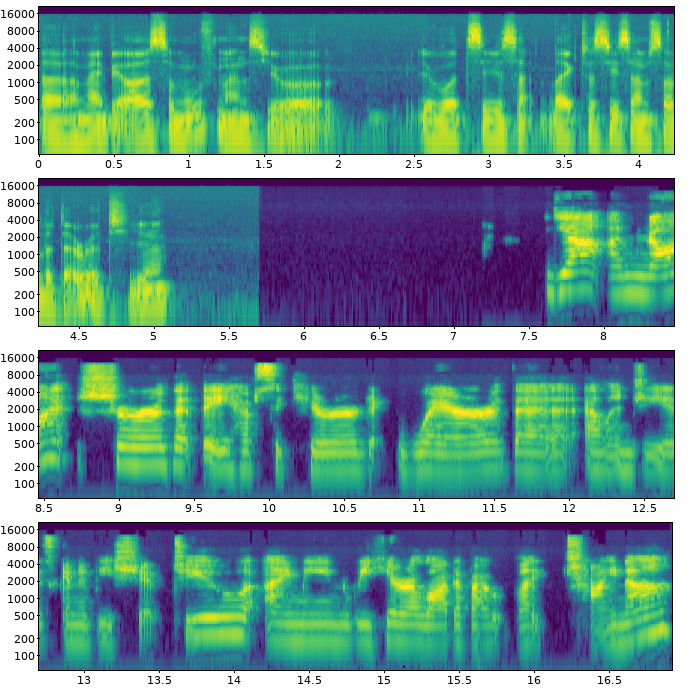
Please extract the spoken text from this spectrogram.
uh, maybe also movements, you you would see like to see some solidarity. Yeah, I'm not sure that they have secured where the LNG is going to be shipped to. I mean, we hear a lot about like China,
